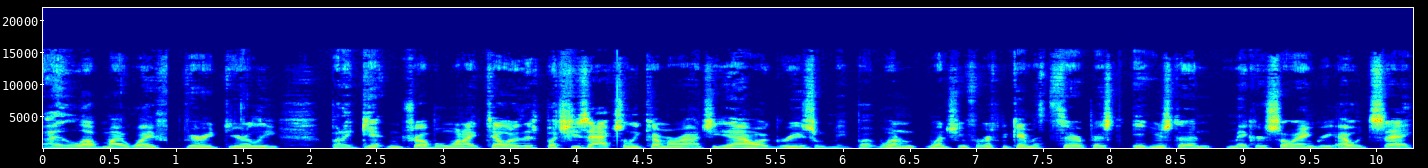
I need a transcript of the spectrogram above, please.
I love my wife very dearly, but I get in trouble when I tell her this. But she's actually come around. She now agrees with me. But when when she first became a therapist, it used to make her so angry. I would say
